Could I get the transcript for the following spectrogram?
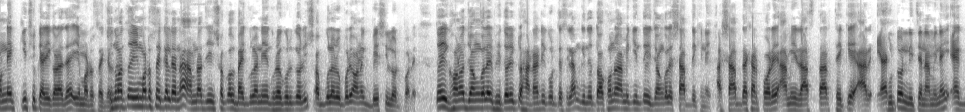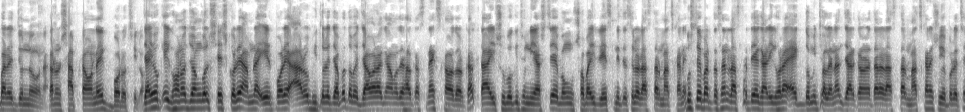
অনেক কিছু ক্যারি করা যায় এই মোটরসাইকেল শুধুমাত্র এই মোটরসাইকেলটা না, আমরা যে সকল বাইকগুলো নিয়ে ঘোরাঘুরি করি, সবগুলোর উপরে অনেক বেশি লোড পড়ে। তো এই ঘন জঙ্গলের ভিতরে একটু হাঁটাহাঁটি করতেছিলাম, কিন্তু তখনও আমি কিন্তু এই জঙ্গলের সাপ দেখি নাই। আর সাপ দেখার পরে আমি রাস্তার থেকে আর এক ফুটোর নিচে নামি নাই, একবারের জন্যও না, কারণ সাপটা অনেক বড় ছিল। যাই হোক, এই ঘন জঙ্গল শেষ করে আমরা এরপরে আরও ভিতরে যাব, তবে যাওয়ার আগে আমাদের হালকা স্ন্যাক্স খাওয়া দরকার, তাই শুভ কিছু নিয়ে আসছে এবং সবাই রেস্ট নিতেছিল রাস্তার মাঝখানে। বুঝতে পারতেছেন, রাস্তা দিয়ে গাড়ি ঘোড়া একদমই চলে না, যার কারণে তারা রাস্তার মাঝখানে শুয়ে পড়েছে,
